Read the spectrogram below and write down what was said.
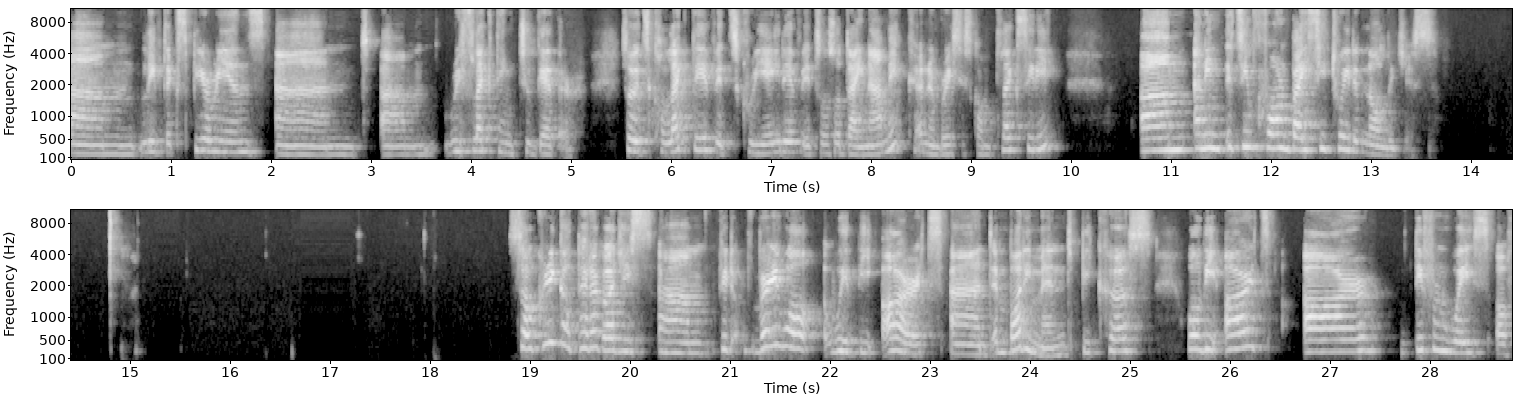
um, lived experience and um, reflecting together. So it's collective, it's creative, it's also dynamic and embraces complexity. Um, and in, it's informed by situated knowledges. So critical pedagogies um, fit very well with the arts and embodiment because, well, the arts are different ways of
